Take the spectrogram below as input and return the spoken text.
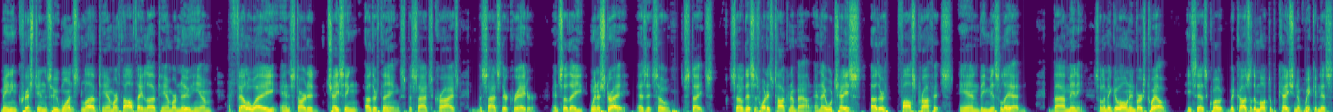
meaning Christians who once loved him or thought they loved him or knew him fell away and started chasing other things besides Christ, besides their creator. And so they went astray, as it so states. So this is what it's talking about. And they will chase other false prophets and be misled by many. So let me go on in verse 12. He says, quote, Because of the multiplication of wickedness,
